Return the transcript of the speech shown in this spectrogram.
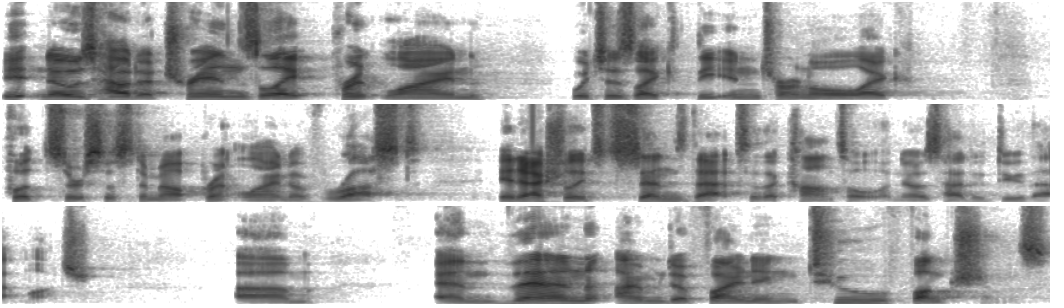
it knows how to translate print line, which is like the internal like puts or system out print line of Rust. It actually sends that to the console. It knows how to do that much. Um, and then I'm defining two functions,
